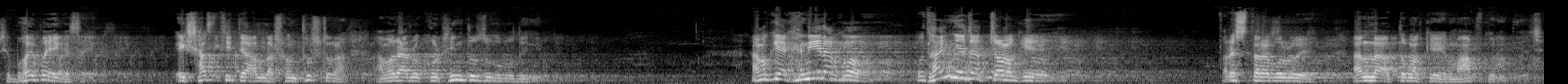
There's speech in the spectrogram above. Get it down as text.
সে ভয় পেয়ে গেছে। এই শাস্তিতে আল্লাহ সন্তুষ্ট না, আমার আরও কঠিন তো যুগবোধই আমাকে এখানেই রাখো, কোথায় নিয়ে যাচ্ছ আমাকে? ফরেস্তারা বলবে, আল্লাহ তোমাকে মাফ করে দিয়েছে।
